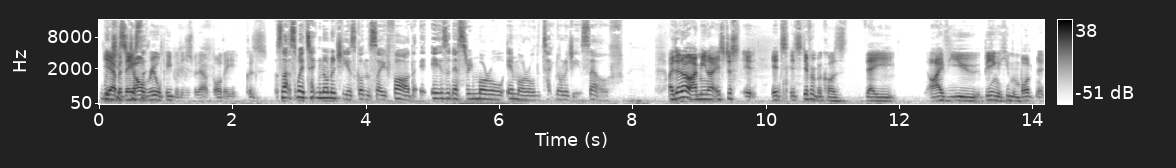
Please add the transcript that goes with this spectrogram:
yeah, but they are a- real people. They're just without a body. Because So that's where technology has gone so far that it isn't necessarily moral, immoral, the technology itself. I don't know. I mean, it's just it, it's it's different because they. I view being a human body,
